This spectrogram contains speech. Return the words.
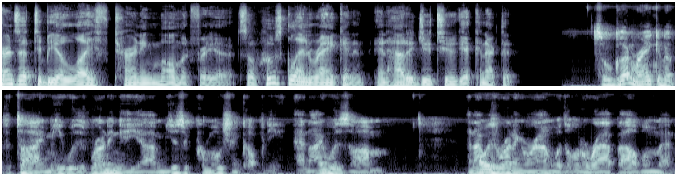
turns out to be a life turning moment for you. So, who's Glenn Rankin and how did you two get connected? So, Glenn Rankin at the time, he was running a uh, music promotion company. And I was, um, and I was running around with a little rap album and,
